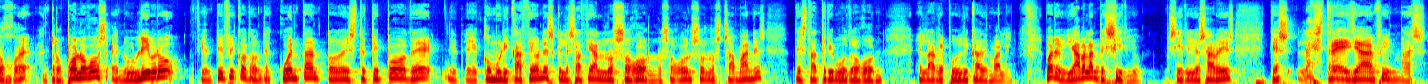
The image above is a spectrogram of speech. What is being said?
ojo, eh, antropólogos en un libro científico donde cuentan todo este tipo de, comunicaciones que les hacían los Sogón. Los Sogón son los chamanes de esta tribu Dogón en la República de Mali. Bueno, y hablan de Sirio. Sirio sabéis que es la estrella, en fin, más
